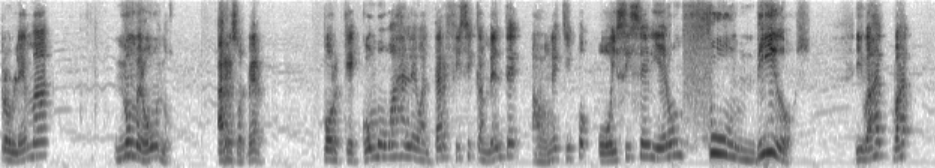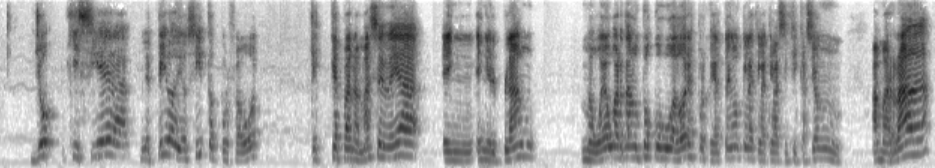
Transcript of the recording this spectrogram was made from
problema número uno a Sí. resolver. Porque cómo vas a levantar físicamente a un equipo, hoy sí se vieron fundidos. Y vas a, vas a- yo quisiera, le pido a Diosito, por favor, que, que Panamá se vea en, en el plan, me voy a guardar un poco jugadores porque ya tengo la, la clasificación amarrada,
